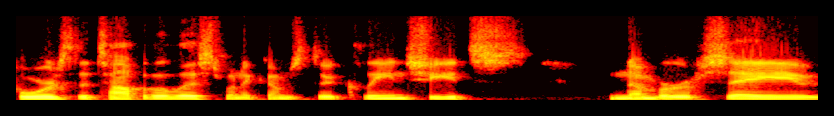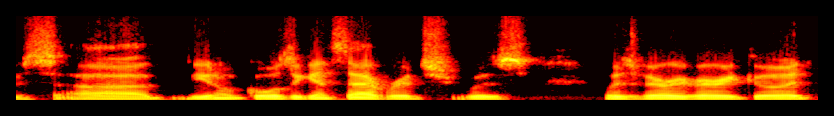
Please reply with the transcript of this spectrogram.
towards the top of the list when it comes to clean sheets, number of saves, uh, you know, goals against average was was very very good.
